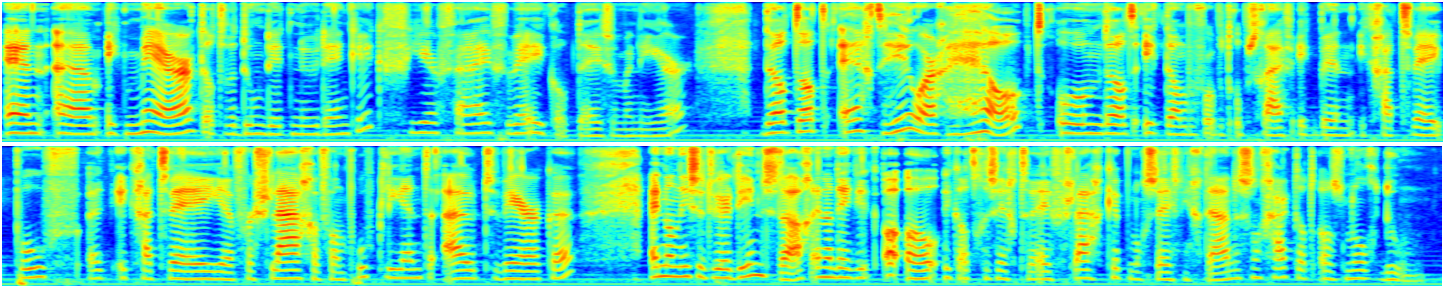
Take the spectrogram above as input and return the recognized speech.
En um, ik merk dat we doen dit nu, denk ik, vier, vijf weken op deze manier. Dat dat echt heel erg helpt, omdat ik dan bijvoorbeeld opschrijf: ik, ben, ik ga twee proef, ik ga twee uh, verslagen van proefcliënten uitwerken. En dan is het weer dinsdag. En dan denk ik: oh oh, ik had gezegd twee verslagen, ik heb het nog steeds niet gedaan. Dus dan ga ik dat alsnog doen.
